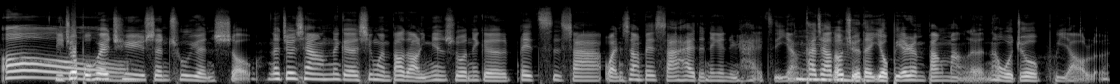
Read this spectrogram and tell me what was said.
哦，你就不会去伸出援手。那就像那个新闻报道里面说，那个被刺杀、晚上被杀害的那个女孩子一样，嗯大家都觉得有别人帮忙了，那我就不要了。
